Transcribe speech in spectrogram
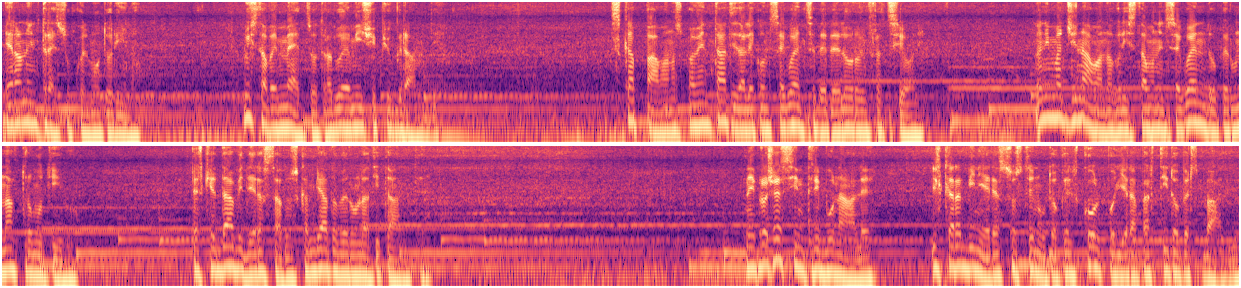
Erano in tre su quel motorino. Lui stava in mezzo tra due amici più grandi. Scappavano spaventati dalle conseguenze delle loro infrazioni. Non immaginavano che li stavano inseguendo per un altro motivo, perché Davide era stato scambiato per un latitante. Nei processi in tribunale, il carabiniere ha sostenuto che il colpo gli era partito per sbaglio.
